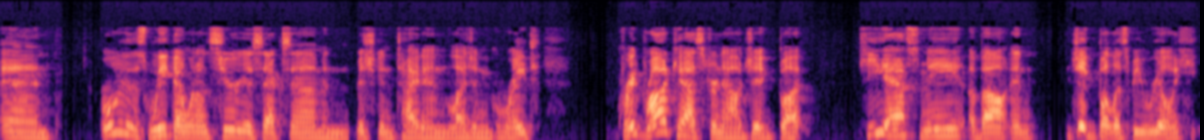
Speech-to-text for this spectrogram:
And earlier this week, I went on Sirius XM and Michigan tight end legend, great, great broadcaster now, Jake Butt. He asked me about, and Jake Butt, let's be real, he,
